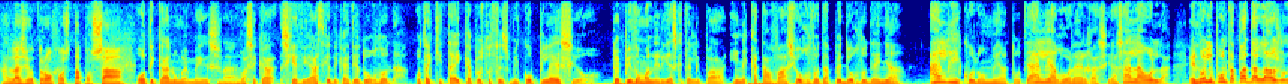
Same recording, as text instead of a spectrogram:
αλλάζει ο τρόπος, τα ποσά. Ό,τι κάνουμε εμείς, Ναι. βασικά σχεδιάστηκε την δεκαετία του 80. Όταν κοιτάει κάποιος το θεσμικό πλαίσιο, το επίδομα ανεργίας κτλ., είναι κατά βάση 85-89. Άλλη οικονομία τότε, άλλη αγορά εργασίας, άλλα όλα. Ενώ λοιπόν τα πάντα αλλάζουν,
